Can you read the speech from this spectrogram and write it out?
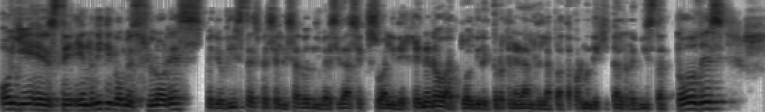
Oye, este Enrique Gómez Flores, periodista especializado en diversidad sexual y de género, actual director general de la plataforma digital revista Todes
